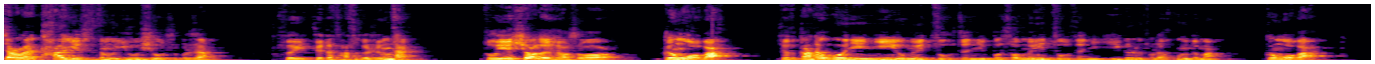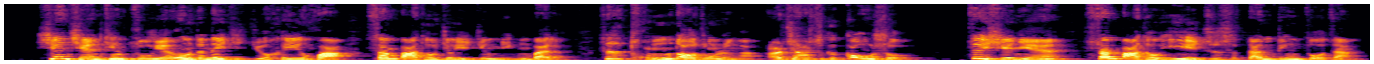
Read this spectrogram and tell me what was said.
将来他也是这么优秀，是不是？所以觉得他是个人才，祖爷笑了笑说：“跟我吧，就是刚才问你你有没有组织，你不是说没组织，你一个人出来混的吗？跟我吧。”先前听祖爷问的那几句黑话，三把头就已经明白了，这是同道中人啊，而且还是个高手。这些年，三把头一直是单兵作战，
